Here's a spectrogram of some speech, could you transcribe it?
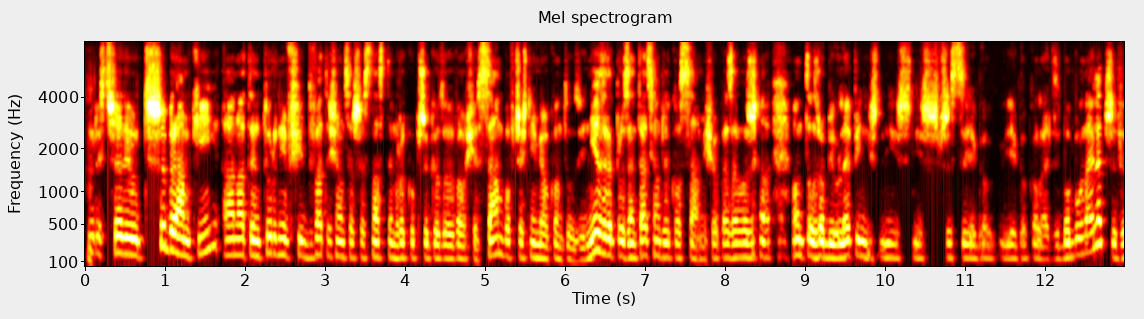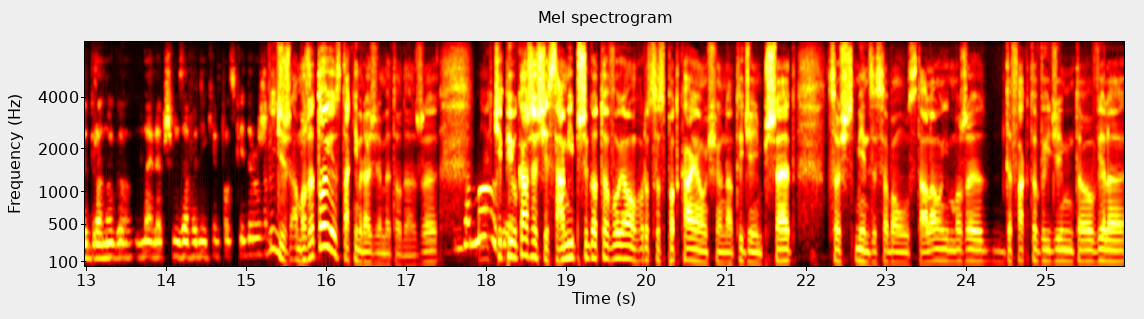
który strzelił trzy bramki, a na ten turniej w 2016 roku przygotowywał się sam, bo wcześniej miał kontuzję. Nie z reprezentacją, tylko sam. I się okazało, że on to zrobił lepiej niż, niż, niż wszyscy jego, jego koledzy, bo był najlepszy. Wybrano go najlepszym zawodnikiem polskiej drużyny. No widzisz, a może to jest w takim razie metoda, że no ci piłkarze się sami przygotowują, po prostu spotkają się na tydzień przed, coś między sobą ustalą i może de facto wyjdzie im to o wiele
